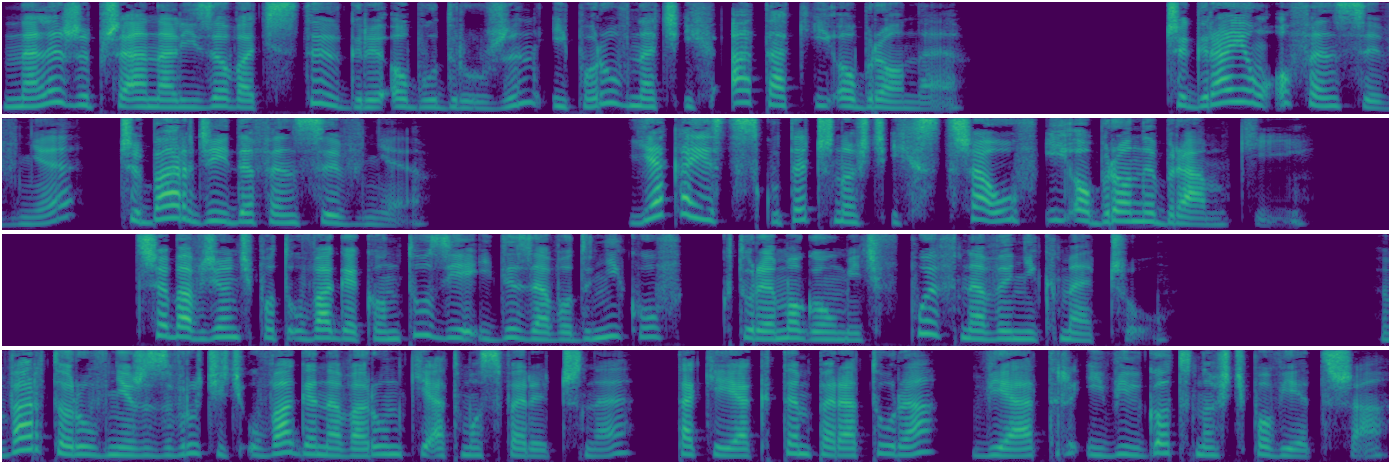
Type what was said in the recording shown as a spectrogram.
Należy przeanalizować styl gry obu drużyn i porównać ich atak i obronę. Czy grają ofensywnie, czy bardziej defensywnie? Jaka jest skuteczność ich strzałów i obrony bramki? Trzeba wziąć pod uwagę kontuzje i dy zawodników, które mogą mieć wpływ na wynik meczu. Warto również zwrócić uwagę na warunki atmosferyczne, takie jak temperatura, wiatr i wilgotność powietrza,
